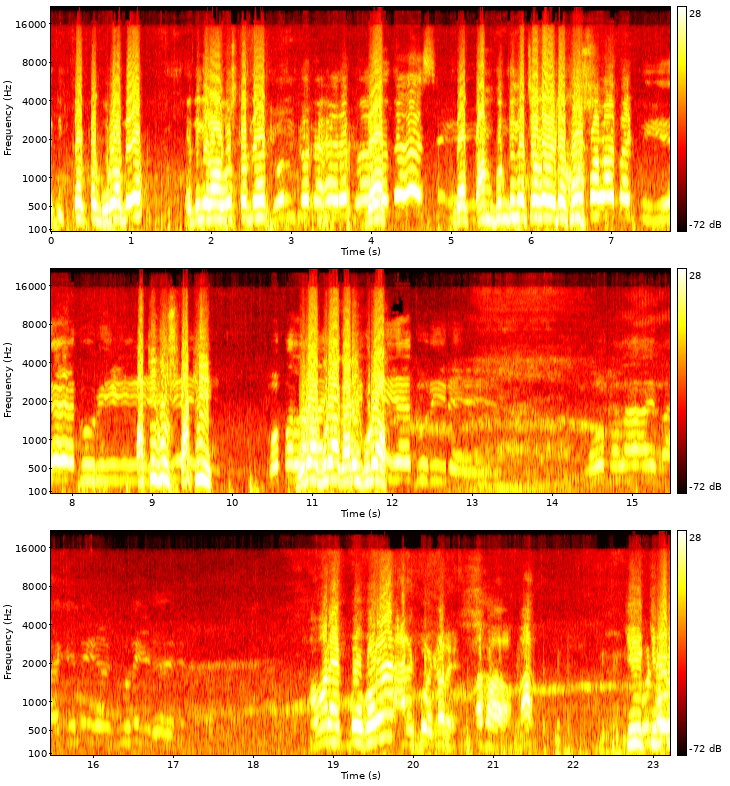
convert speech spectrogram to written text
এদিক থেকে একটা ঘুরা দে। এদিকের অবস্থা দেখ। দেখ। দেখ কাম কোন দিকে চলো এটা খুশ পাখি ঘুষ পাখি। ঘুরা, ঘুরা, গাড়ি ঘুরা। আমার এক বউ ঘরে আরেক বউ এখানে। কি কি বল।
